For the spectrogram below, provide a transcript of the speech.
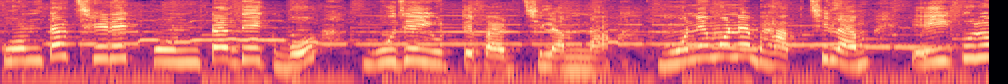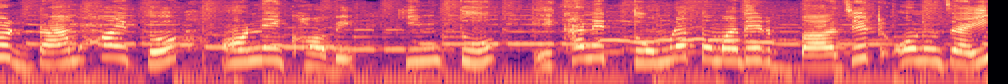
কোনটা ছেড়ে কোনটা দেখব বুঝেই উঠতে পারছিলাম না। মনে মনে ভাবছিলাম, এইগুলোর দাম হয়তো অনেক হবে। কিন্তু এখানে তোমরা তোমাদের বাজেট অনুযায়ী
